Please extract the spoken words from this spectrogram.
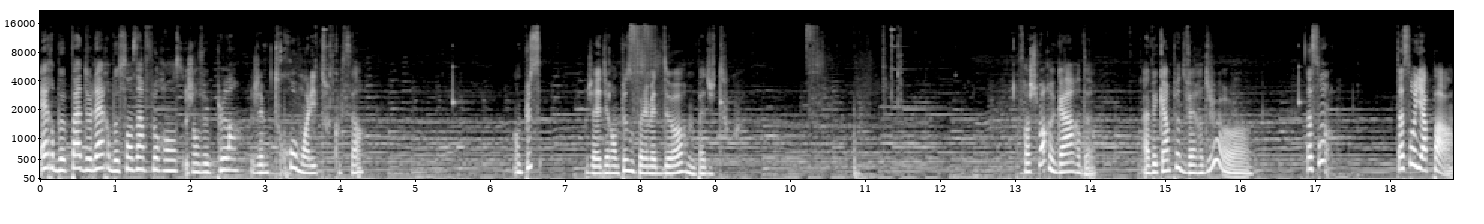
Herbe, pas de l'herbe sans inflorence. J'en veux plein. J'aime trop, moi, les trucs comme ça. En plus, j'allais dire en plus, on peut les mettre dehors, mais pas du tout. Franchement, regarde. Avec un peu de verdure. De toute façon, de toute façon, il n'y a pas.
